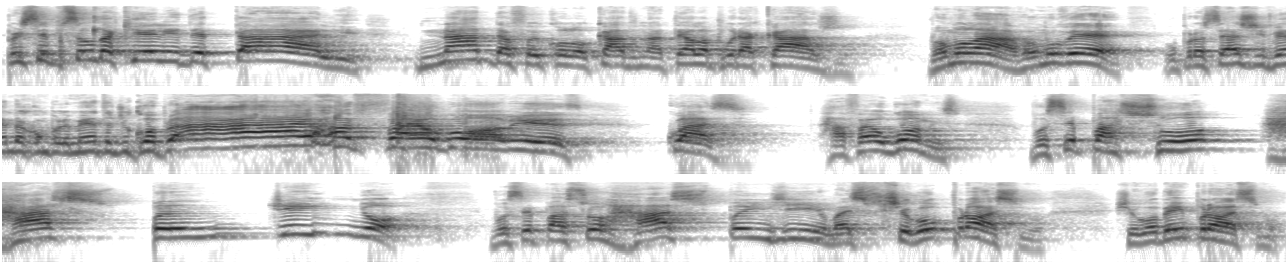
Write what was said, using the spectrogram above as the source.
Percepção daquele detalhe. Nada foi colocado na tela por acaso. Vamos lá, vamos ver. O processo de venda complementa de compra. Ai, Rafael Gomes! Quase. Rafael Gomes, você passou raspandinho. Você passou raspandinho, mas chegou próximo. Chegou bem próximo.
